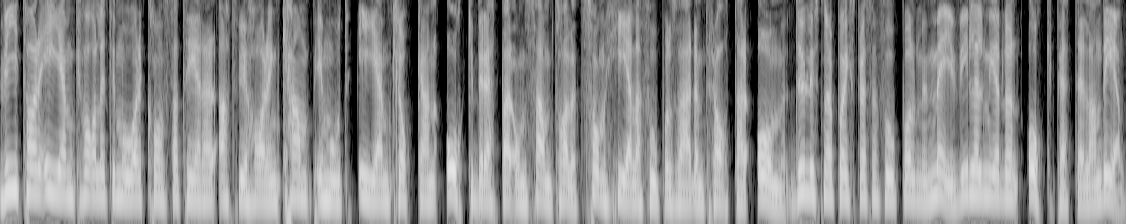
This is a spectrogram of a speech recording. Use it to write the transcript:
Vi tar EM-kvalet i mål, konstaterar att vi har en kamp emot EM-klockan och berättar om samtalet som hela fotbollsvärlden pratar om. Du lyssnar på Expressen Fotboll med mig, Wilhelm Edlund och Petter Landén.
